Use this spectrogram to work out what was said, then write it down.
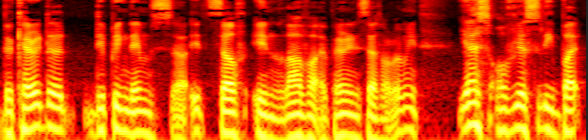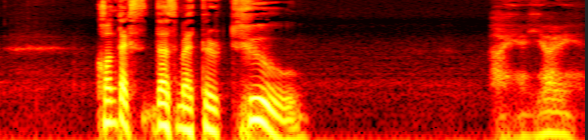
the character dipping them uh, itself in lava apparently says, I mean, yes, obviously, but context does matter too. Ay, ay, ay.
